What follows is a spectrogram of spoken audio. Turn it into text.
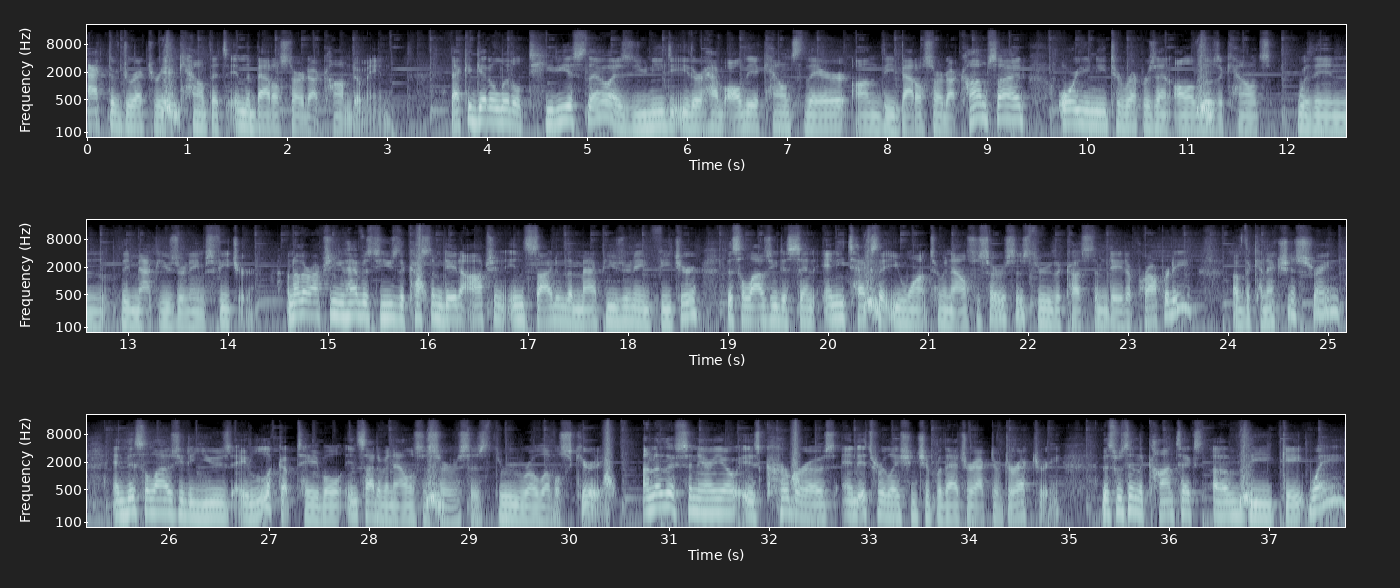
Active Directory account that's in the battlestar.com domain. That could get a little tedious though, as you need to either have all the accounts there on the battlestar.com side, or you need to represent all of those accounts within the map usernames feature. Another option you have is to use the custom data option inside of the map username feature. This allows you to send any text that you want to analysis services through the custom data property of the connection string. And this allows you to use a lookup table inside of analysis services through row level security. Another scenario is Kerberos and its relationship with Azure Active Directory. This was in the context of the gateway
